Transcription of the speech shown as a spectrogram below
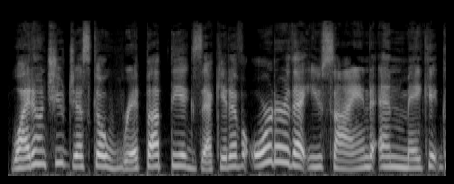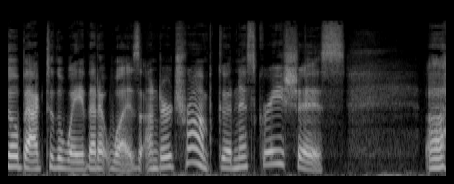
Why don't you just go rip up the executive order that you signed and make it go back to the way that it was under Trump? Goodness gracious. Uh,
